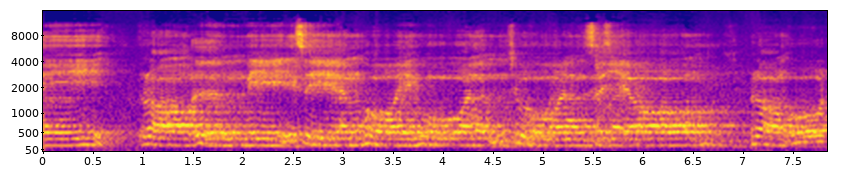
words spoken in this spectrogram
นี้ร้องอึงมีเสียงโหยหวนชวนสยองร้องโอด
